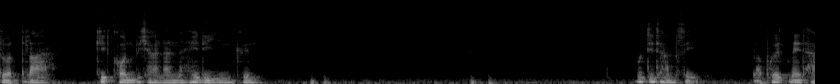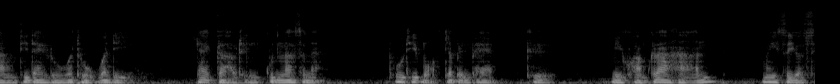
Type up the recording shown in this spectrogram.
ตรวจตราคิดค้นวิชานั้นให้ดียิ่งขึ้นวุฒิธรรม4ประพฤติในทางที่ได้รู้ว่าถูกว่าดีและกล่าวถึงคุณลักษณะ ผู้ที่เหมาะจะเป็นแพทย์ คือ มีความกล้าหาญ ไม่สยดส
